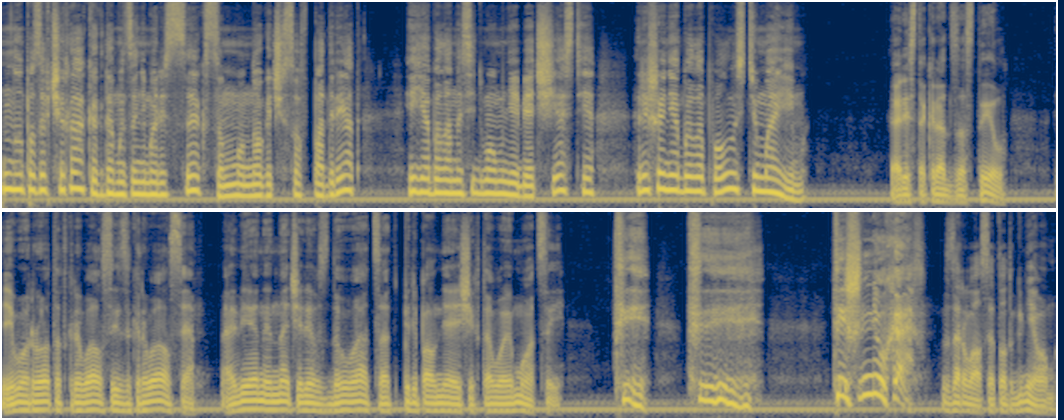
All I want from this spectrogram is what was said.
но позавчера, когда мы занимались сексом много часов подряд, и я была на седьмом небе от счастья, решение было полностью моим». Аристократ застыл, его рот открывался и закрывался, а вены начали вздуваться от переполняющих того эмоций. «Ты... ты... ты шлюха!» — взорвался тот гневом.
